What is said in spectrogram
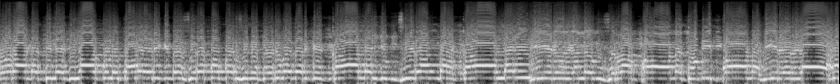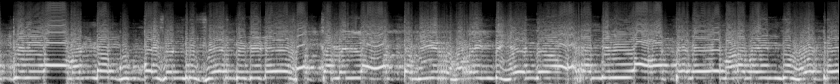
போராட்டத்திலே விழாக்குழு தர இருக்கின்ற சிறப்பு பரிசினை பெறுவதற்கு காலையும் சிறந்த காலை வீரர்களும் சிறப்பான துடிப்பான வீரர்கள் உப்பில்லா வண்டம் குப்பை சென்று சேர்ந்து விடு சத்தமில்ல ஆட்டம் வீர் குறைந்து ஏங்க அறம்பில்லா ஆட்டமே மனமைந்து ஓற்று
